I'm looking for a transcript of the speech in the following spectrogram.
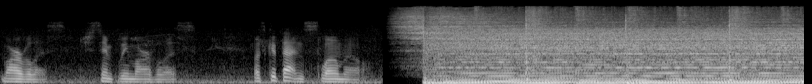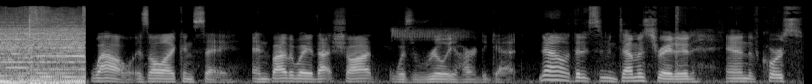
Marvelous. Simply marvelous. Let's get that in slow-mo. Wow is all I can say. And by the way, that shot was really hard to get. Now that it's been demonstrated, and of course,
